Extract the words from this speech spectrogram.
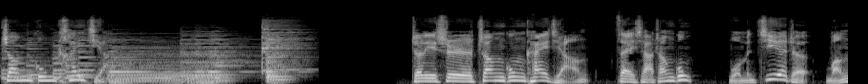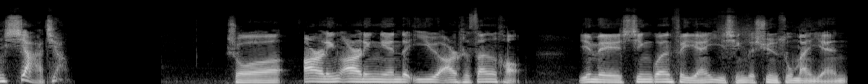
张公开讲，这里是张公开讲，在下张公，我们接着往下讲。说二零二零年的一月二十三号。因为新冠肺炎疫情的迅速蔓延，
